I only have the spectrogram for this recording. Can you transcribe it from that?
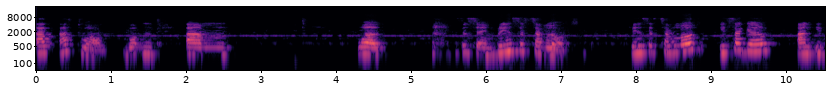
are actual. Um, well, it's the same. Princess Charlotte. Princess Charlotte it's a girl, and if,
